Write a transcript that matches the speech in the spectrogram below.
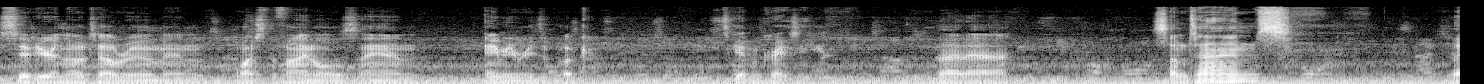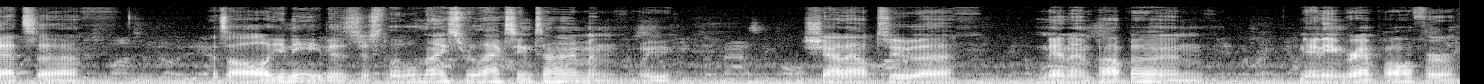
sit here in the hotel room and watch the finals, and Amy reads a book. It's getting crazy. But uh, sometimes that's uh that's all you need is just a little nice relaxing time and we shout out to uh nana and papa and nanny and grandpa for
